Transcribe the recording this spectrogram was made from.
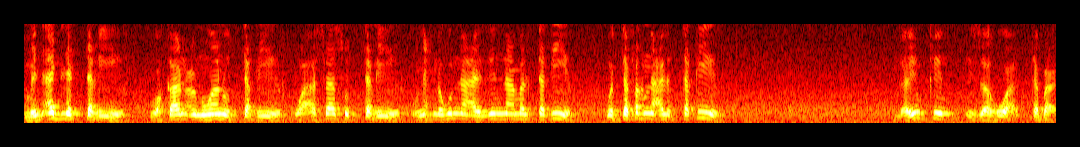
من أجل التغيير وكان عنوانه التغيير وأساسه التغيير ونحن قلنا عايزين نعمل تغيير واتفقنا على التغيير. لا يمكن إذا هو اتبع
